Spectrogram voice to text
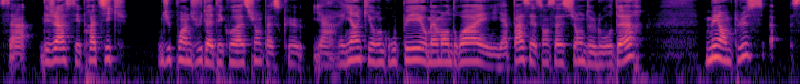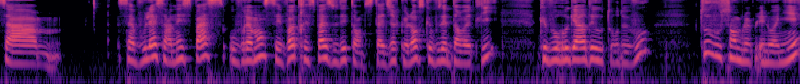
Ça, déjà, c'est pratique du point de vue de la décoration parce qu'il n'y a rien qui est regroupé au même endroit et il n'y a pas cette sensation de lourdeur. Mais en plus, ça, ça vous laisse un espace où vraiment c'est votre espace de détente. C'est-à-dire que lorsque vous êtes dans votre lit, que vous regardez autour de vous, tout vous semble éloigné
